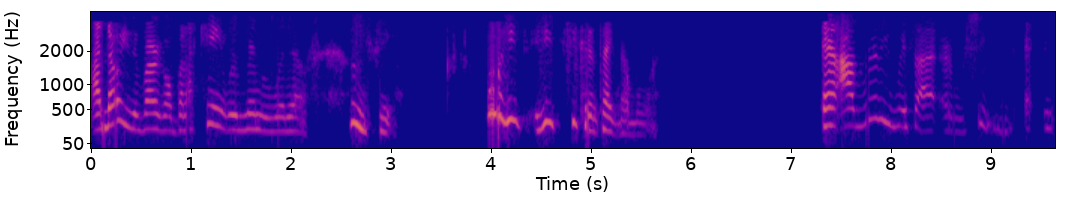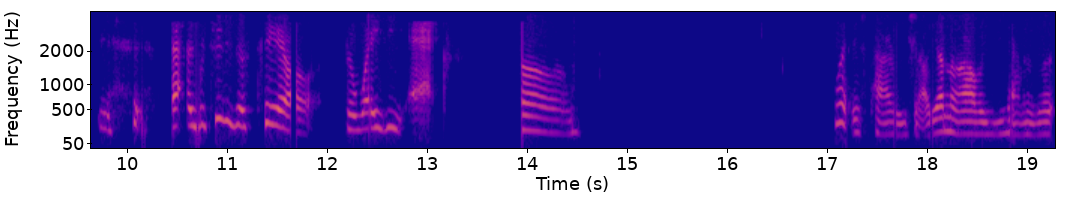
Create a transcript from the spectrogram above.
I know he's a Virgo, but I can't remember what else. Let me see. Well, he he he couldn't take no more. And I really wish I uh, she, but you can just tell the way he acts. Um, what is Tyrese, y'all? Y'all know I always be having a look.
